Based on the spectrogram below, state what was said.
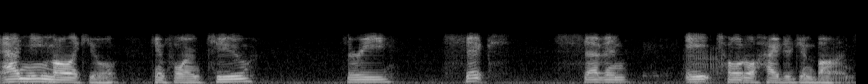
adenine molecule can form two, three, six, seven, eight total hydrogen bonds.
